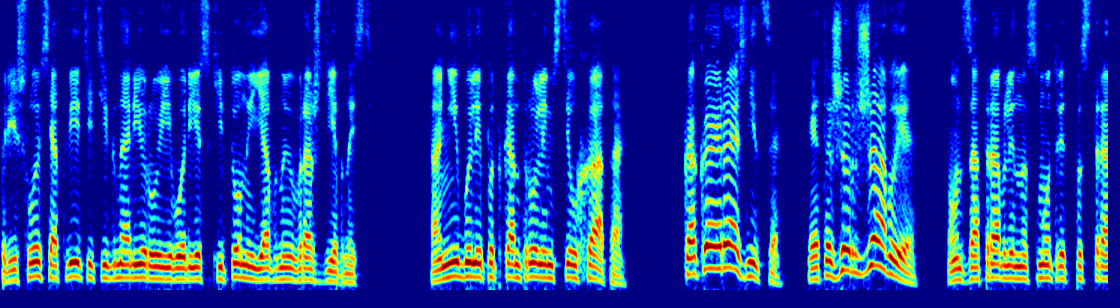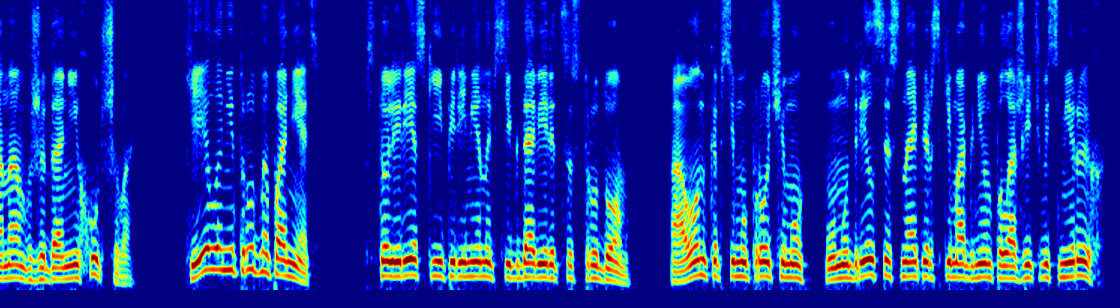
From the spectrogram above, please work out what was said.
Пришлось ответить, игнорируя его резкий тон и явную враждебность. Они были под контролем Стилхата. Какая разница? Это же ржавые. Он затравленно смотрит по сторонам в ожидании худшего. Кейла нетрудно понять. В столь резкие перемены всегда верится с трудом, а он, ко всему прочему, умудрился снайперским огнем положить восьмерых.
